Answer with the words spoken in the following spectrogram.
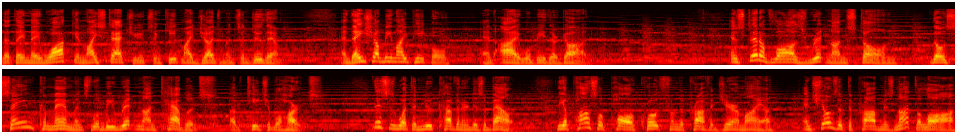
that they may walk in my statutes and keep my judgments and do them. And they shall be my people, and I will be their God. Instead of laws written on stone, those same commandments will be written on tablets of teachable hearts. This is what the new covenant is about. The Apostle Paul quotes from the prophet Jeremiah and shows that the problem is not the law,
